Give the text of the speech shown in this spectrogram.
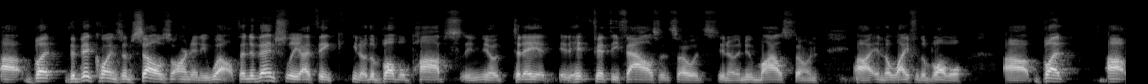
Uh, but the bitcoins themselves aren't any wealth. And eventually, I think you know the bubble pops. And you know today it, it hit fifty thousand, so it's you know a new milestone uh, in the life of the bubble. Uh, but uh,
